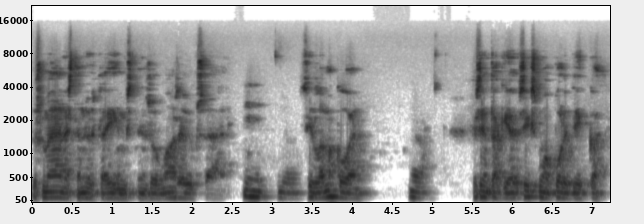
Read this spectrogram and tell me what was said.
Jos mä äänestän yhtä ihmistä, niin se on vaan se yksi ääni. Mm, joo, Sillä mä koen. joo. Ja sen takia, siksi mua politiikka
